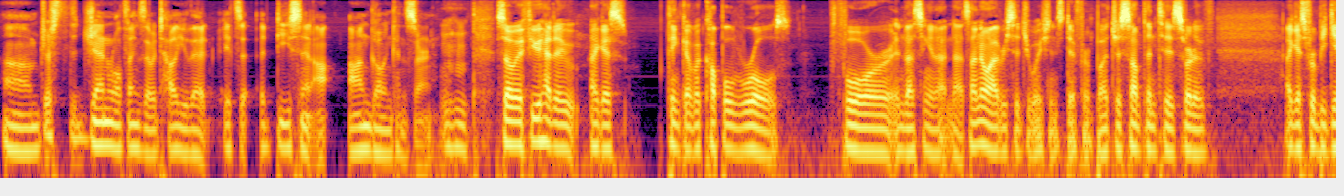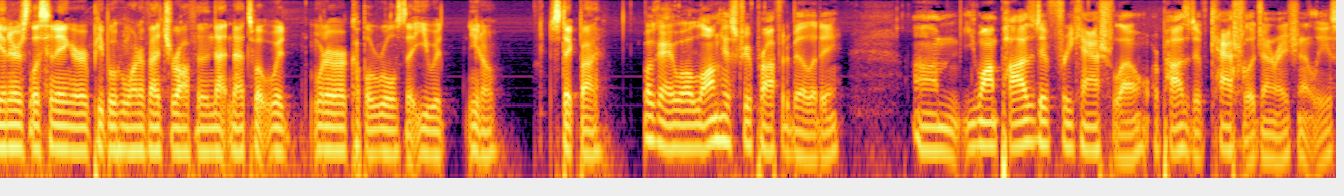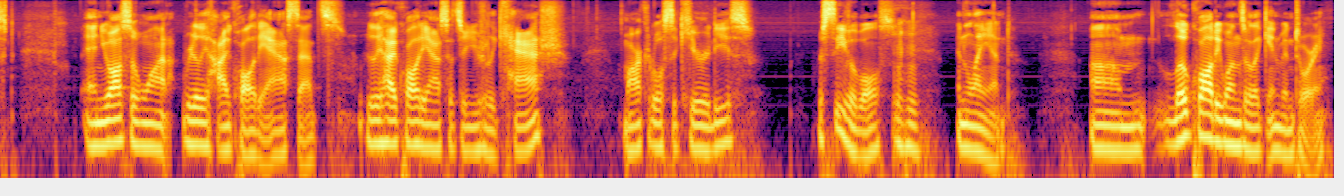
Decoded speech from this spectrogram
Um, just the general things that would tell you that it's a, decent ongoing concern. hmm So if you had to, I guess, think of a couple rules for investing in nets. I know every situation is different, but just something to sort of, I guess, for beginners listening or people who want to venture off in the net nets, what would what are a couple rules that you would you know stick by? Okay, well, long history of profitability. Um, you want positive free cash flow or positive cash flow generation at least. And you also want really high quality assets. Really high quality assets are usually cash, marketable securities, receivables, Mm-hmm. and land. Um, low quality ones are like inventory.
